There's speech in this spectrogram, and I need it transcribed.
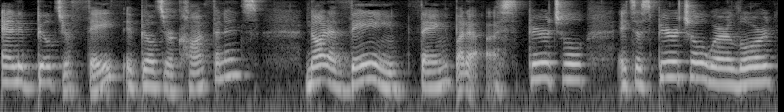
And it builds your faith, it builds your confidence. Not a vain thing, but a, a spiritual, it's a spiritual where, Lord,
